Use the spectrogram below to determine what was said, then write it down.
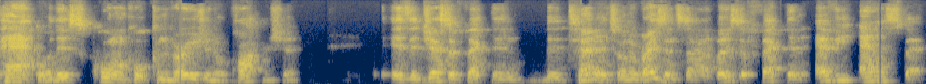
PACT or this quote unquote conversion or partnership, is it just affecting the tenants on the resident side, but it's affecting every aspect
